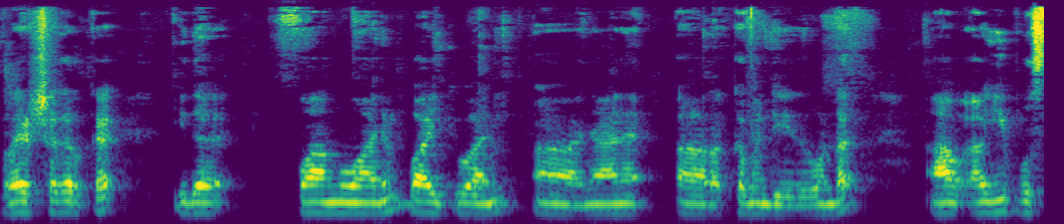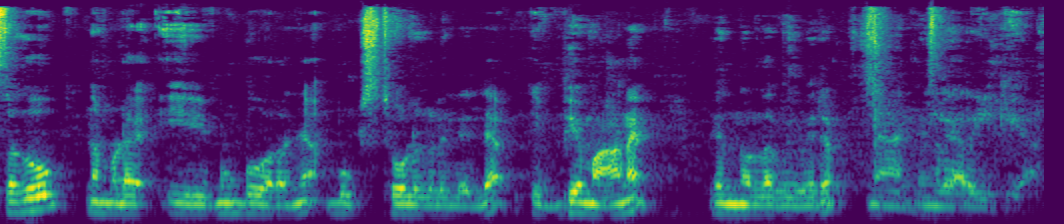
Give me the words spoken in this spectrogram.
പ്രേക്ഷകർക്ക് ഇത് വാങ്ങുവാനും വായിക്കുവാനും ഞാൻ റെക്കമെൻഡ് ചെയ്തുകൊണ്ട് ഈ പുസ്തകവും നമ്മുടെ ഈ മുമ്പ് പറഞ്ഞ ബുക്ക് സ്റ്റോളുകളിലെല്ലാം ലഭ്യമാണ് എന്നുള്ള വിവരം ഞാൻ നിങ്ങളെ അറിയിക്കുകയാണ്.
